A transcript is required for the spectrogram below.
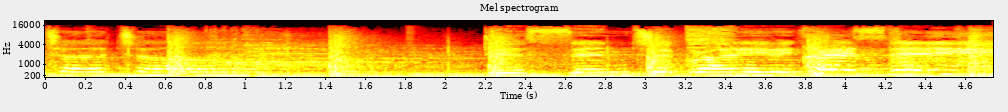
Turtle. Disintegrating Christine,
